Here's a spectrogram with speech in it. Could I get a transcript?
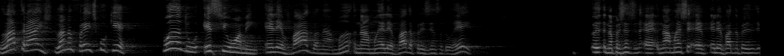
lá atrás, lá na frente, porque quando esse homem é levado a Naamã, Naamã é levado à presença do rei, eh, na presença, é, Naamã é, é levado na presença,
